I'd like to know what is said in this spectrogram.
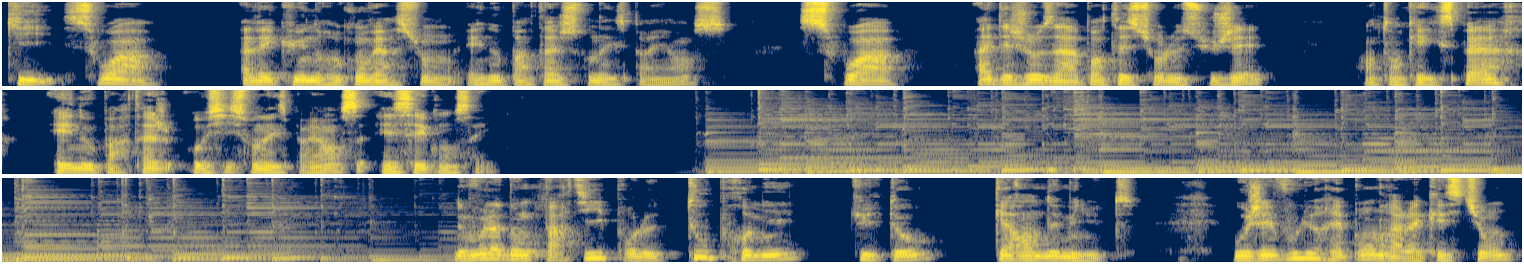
qui soit avec une reconversion et nous partage son expérience, soit a des choses à apporter sur le sujet en tant qu'expert et nous partage aussi son expérience et ses conseils. Nous voilà donc partis pour le tout premier tuto 42 minutes, où j'ai voulu répondre à la question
